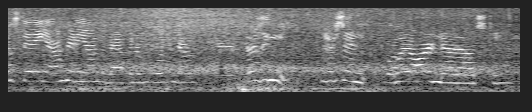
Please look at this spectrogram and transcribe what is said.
I'm staying. I'm getting out of the bathroom. I'm going downstairs. There's an, where are now downstairs?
